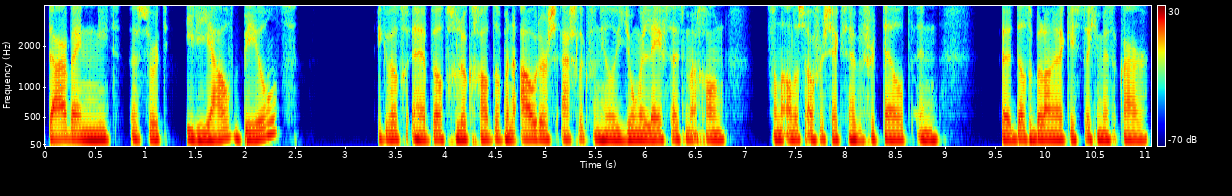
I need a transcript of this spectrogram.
daarbij niet een soort ideaal beeld. Ik heb wel het- geluk gehad dat mijn ouders eigenlijk van heel jonge leeftijd me gewoon van alles over seks hebben verteld. En eh, dat het belangrijk is dat je met elkaar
